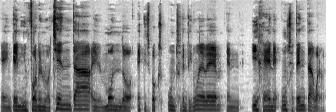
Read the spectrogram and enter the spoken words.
en Game Informer un 80, en Mondo Xbox un 79, en IGN un 70, bueno.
